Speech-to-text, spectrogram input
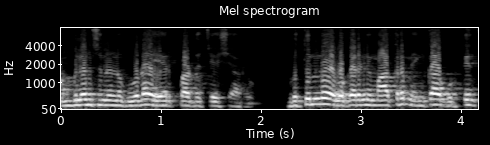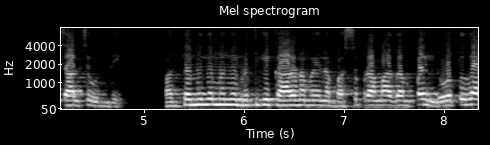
అంబులెన్సులను కూడా ఏర్పాటు చేశారు. మృతుల్లో ఒకరిని మాత్రం ఇంకా గుర్తించాల్సి ఉంది. పంతొమ్మిది మంది మృతికి కారణమైన బస్సు ప్రమాదంపై లోతుగా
